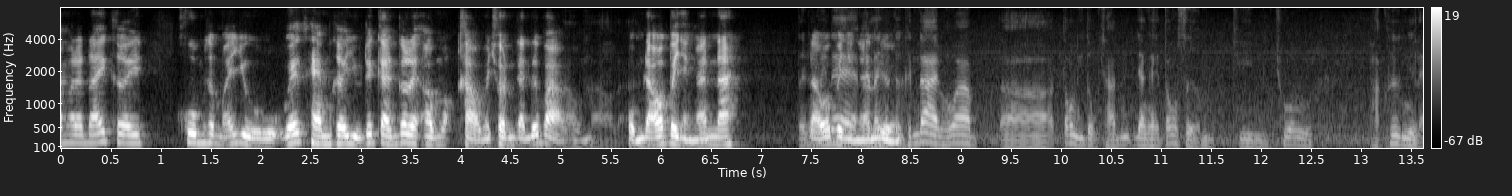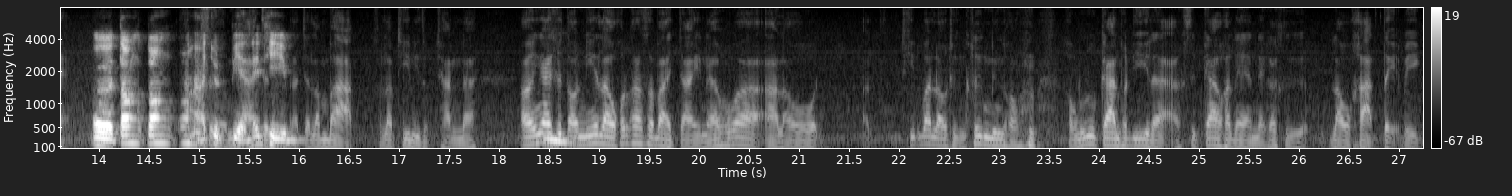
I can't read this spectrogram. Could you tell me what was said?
มอาราไดเคยคุมสมัยอยู่เวสต์แฮมเคยอยู่ด้วยกันก็เลยเอาข่าวมาชนกันหรือเปล่าเอาผมข่าวละผมเดาว่าเป็นอย่างนั้นนะแต่เดาว่าเป็นอย่างนั้นอะไรอยู่ก็เกิดขึ้นได้เพราะว่าเอ่อต้องหนีตกชั้นยังไงต้องเสริมทีมช่วงพักครึ่งนี่แหละ เออต้องต้องต้องหาจุดเปลี่ยนให้ทีมอาจจะลำบากสำหรับทีมหนีตกชั้นนะ เอาง่ายๆคือตอนนี้เราค่อนข้างสบายใจนะ เพราะว่าอ่าเราคิดว่าเราถึงครึ่งหนึ่งของของฤดูกาลพอดีแหละ19คะแนนเนี่ยก็คือเราขาดเตะไปอีก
